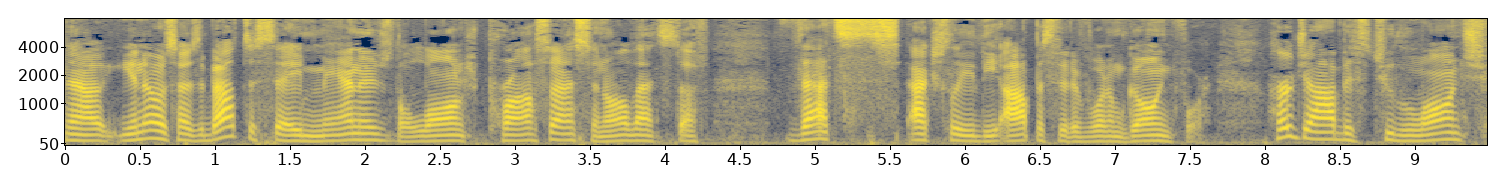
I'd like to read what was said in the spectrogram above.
Now, you notice I was about to say manage the launch process and all that stuff. That's actually the opposite of what I'm going for. Her job is to launch,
